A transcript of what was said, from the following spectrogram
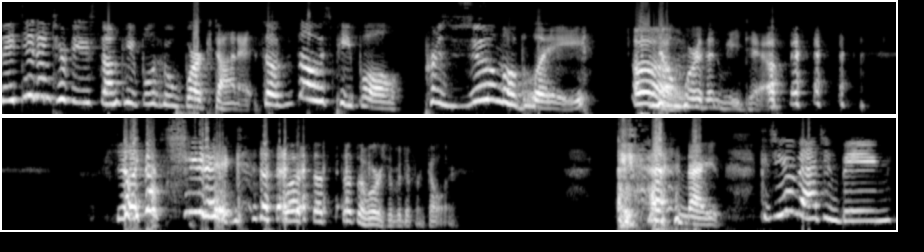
They did interview some people who worked on it, so those people presumably Oh, know more than we do. You're like, that's cheating! well, that's that's a horse of a different color. nice. Could you imagine being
